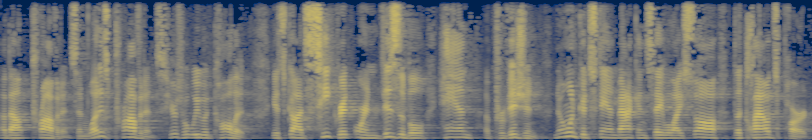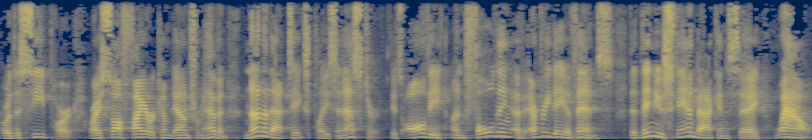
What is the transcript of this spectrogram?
about providence. And what is providence? Here's what we would call it it's God's secret or invisible hand of provision. No one could stand back and say, Well, I saw the clouds part, or the sea part, or I saw fire come down from heaven. None of that takes place in Esther. It's all the unfolding of everyday events that then you stand back and say, wow,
